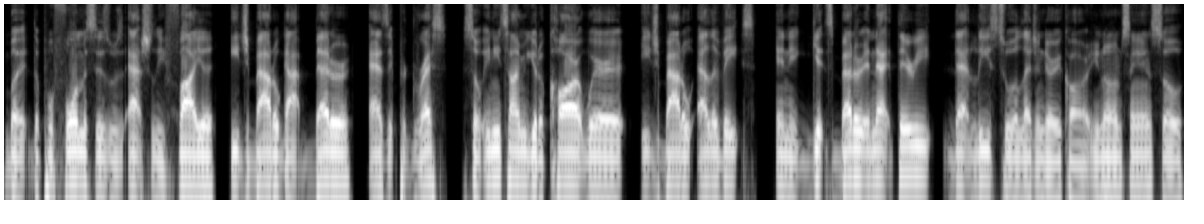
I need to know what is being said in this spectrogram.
but the performances was actually fire. Each battle got better as it progressed. So anytime you get a card where each battle elevates and it gets better in that theory, that leads to a legendary card. You know what I'm saying? So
